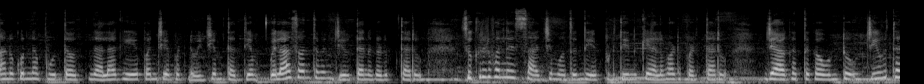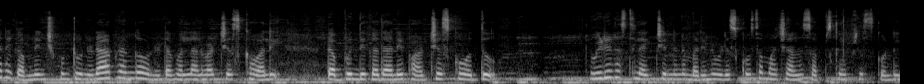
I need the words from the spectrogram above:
అనుకున్న పూర్తవుతుంది. అలాగే ఏ పని చేపట్టిన విజయం తథ్యం విలాసవంతమైన జీవితాన్ని గడుపుతారు. శుక్రుడి వల్ల సాధ్యమవుతుంది. ఎప్పుడు దీనికి అలవాటు పడతారు. జాగ్రత్తగా ఉంటూ జీవితాన్ని గమనించుకుంటూ నిరాభరంగా ఉండటం వల్ల అలవాటు చేసుకోవాలి. డబ్బు ఉంది కదా అని పాటు చేసుకోవద్దు. వీడియో నస్తే లైక్ చేయండి. మరిన్ని వీడియోస్ కోసం మా ఛానల్ సబ్స్క్రైబ్ చేసుకోండి.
